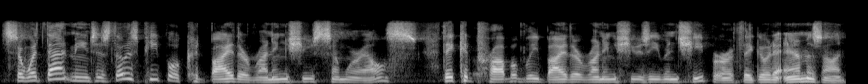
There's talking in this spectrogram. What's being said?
So, what that means is those people could buy their running shoes somewhere else. They could probably buy their running shoes even cheaper if they go to Amazon.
